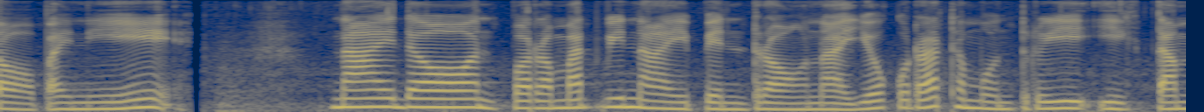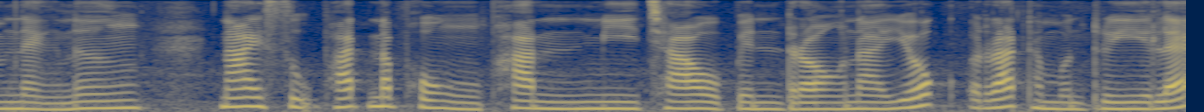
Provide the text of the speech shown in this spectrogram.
ต่อไปนี้ นายดอน ปรมัตวินัยเป็นรองนายกรัฐมนตรีอีกตำแหน่งหนึ่ง นายสุพัฒนพงษ์พันธ์มีเชาเป็นรองนายกรัฐมนตรีและ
